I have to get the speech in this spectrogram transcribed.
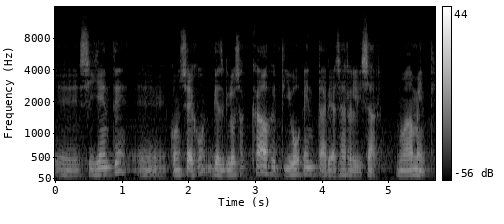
Eh, siguiente eh, consejo, desglosa cada objetivo en tareas a realizar. Nuevamente,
